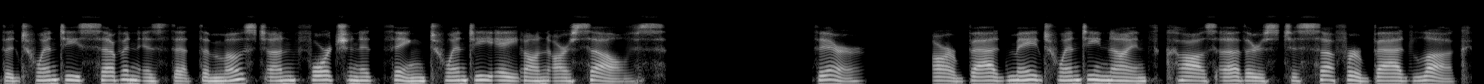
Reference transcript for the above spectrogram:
The 27 is that the most unfortunate thing 28 on ourselves. There, our bad May 29th cause others to suffer bad luck,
